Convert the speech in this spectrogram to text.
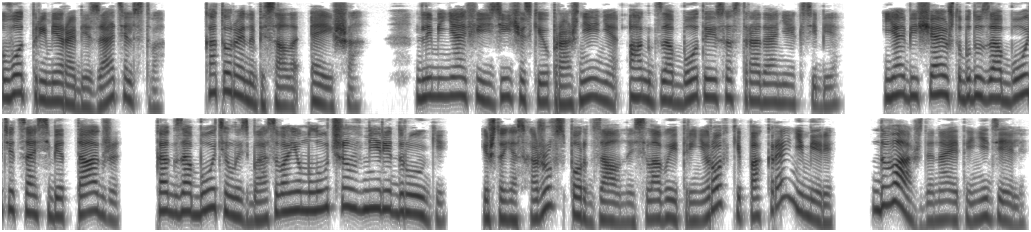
Вот пример обязательства, которое написала Эйша. Для меня физические упражнения — акт заботы и сострадания к себе. Я обещаю, что буду заботиться о себе так же, как заботилась бы о своем лучшем в мире друге, и что я схожу в спортзал на силовые тренировки по крайней мере дважды на этой неделе.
